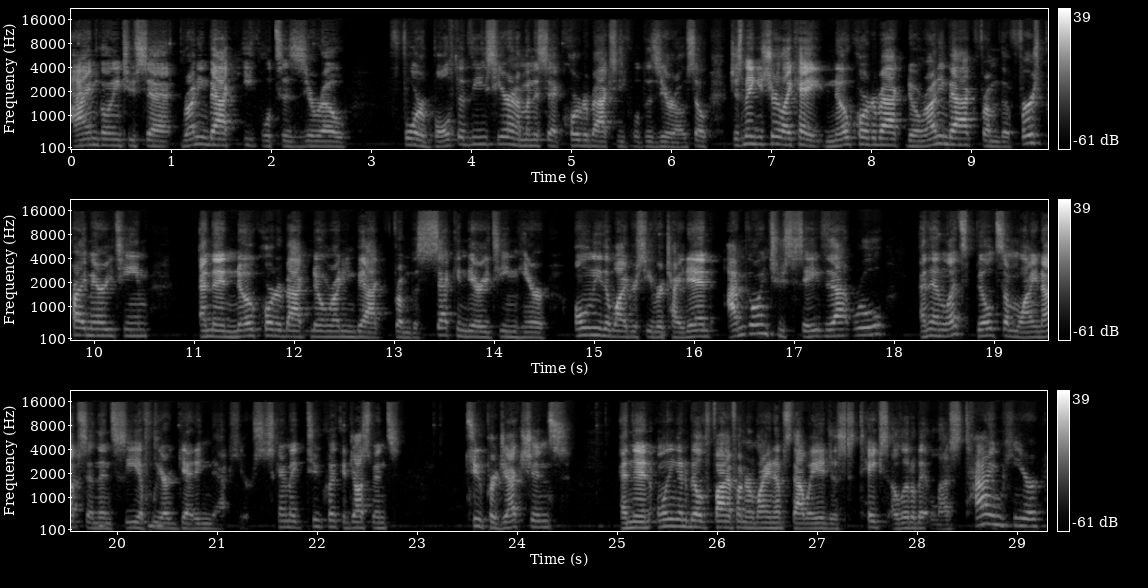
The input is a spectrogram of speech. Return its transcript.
I'm going to set running back equal to zero for both of these here. And I'm going to set quarterbacks equal to zero. So just making sure, like, hey, no quarterback, no running back from the first primary team. And then no quarterback, no running back from the secondary team here only the wide receiver tight end. I'm going to save that rule and then let's build some lineups and then see if we are getting that here. So just going to make two quick adjustments, two projections, and then only going to build 500 lineups. That way it just takes a little bit less time here.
